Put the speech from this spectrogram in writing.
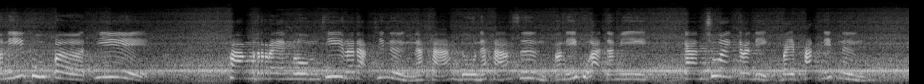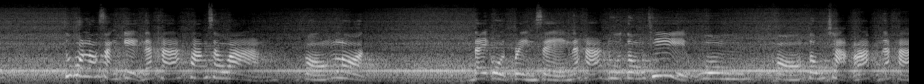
ตอนนี้ครูเปิดที่ความแรงลมที่ระดับที่1นงนะคะ ดูนะคะ ซึ่งตอนนี้ครูอาจจะมีการช่วยกระดิกใบพัดนิดหนึ่ง ทุกคนลองสังเกตนะคะ ความสว่างของหลอดไดโอดเปล่งแสงนะคะ ดูตรงที่วงของตรงฉากรับนะคะ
